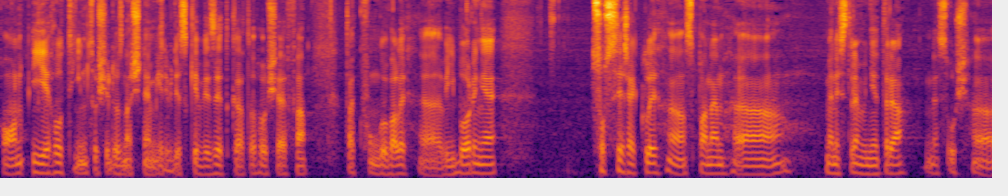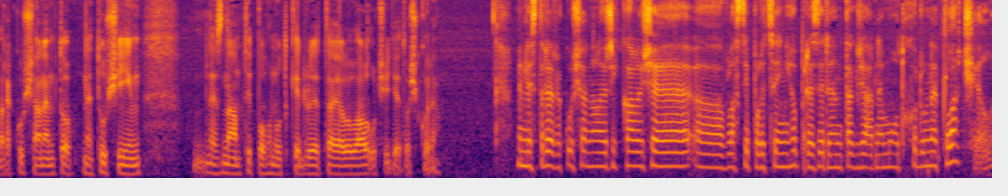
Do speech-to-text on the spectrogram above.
on i jeho tým, což je do značné míry vždycky vizitka toho šéfa, tak fungovali uh, výborně. Co si řekli uh, s panem ministrem vnitra, dnes už uh, Rakušanem, to netuším, neznám ty pohnutky do detailu, ale určitě je to škoda. Ministr Rakušan ale říkal, že eh, vlastně policejního prezidenta k žádnému odchodu netlačil,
